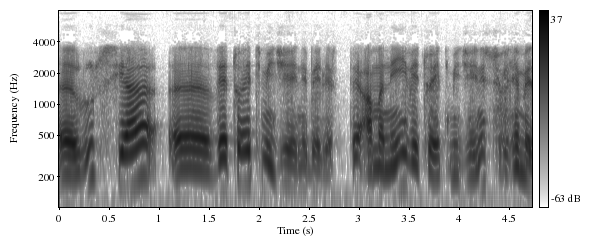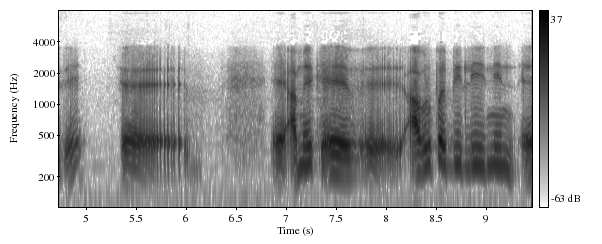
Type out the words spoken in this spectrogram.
E, Rusya e, veto etmeyeceğini belirtti ama neyi veto etmeyeceğini söylemedi. E, e, Amerika e, e, Avrupa Birliği'nin e,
